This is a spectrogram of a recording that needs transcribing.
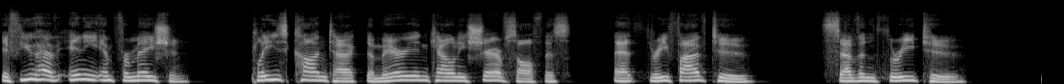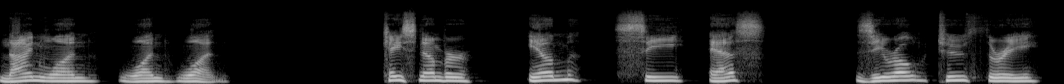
If you have any information, please contact the Marion County Sheriff's Office at 352 732 9111. Case number MCS 0230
